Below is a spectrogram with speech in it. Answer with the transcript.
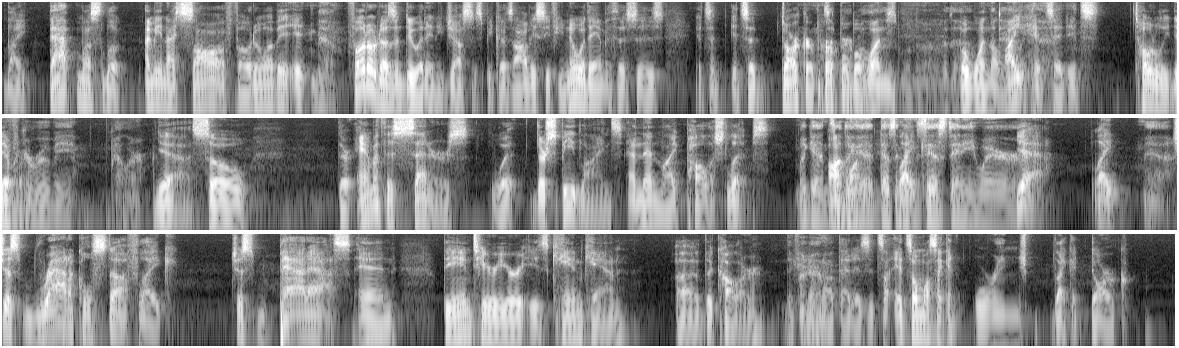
Like that must look. I mean, I saw a photo of it. It photo doesn't do it any justice because obviously, if you know what amethyst is, it's a it's a darker purple, but purple when is with the- but when the light hits it, it's totally different. Like a ruby color. Yeah. So they're amethyst centers with their speed lines and then like polished lips. Again, something that doesn't like- exist anywhere. Yeah. Like Yeah. just radical stuff, like just badass. And the interior is can can, uh, the color. If you don't know what that is, it's it's almost like an orange, like a dark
